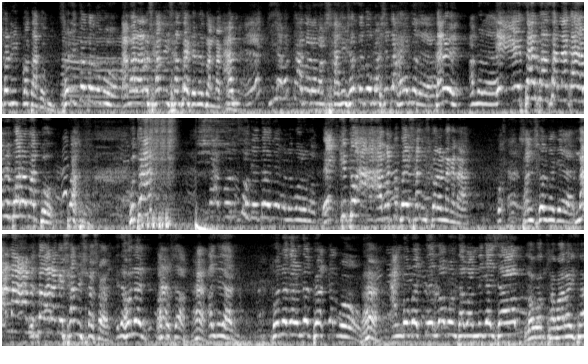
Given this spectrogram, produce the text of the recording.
সঠিক কথা কবি। সঠিক কথা বলব আমার আরও শালি সাথে হেনে জান না কি আবার কাদার আমার শালির সাথে গো মাসে হয় না রে। আরে আমরা এ চার পাঁচ টাকায় আমি বড় মত এ, কিন্তু আমার তো তাই সালিশ করে না কেনা। সালিশ কর নাকি না না আমি যাওয়ার আগে শানি শেষ হয়। এটা হলেন? হ্যাঁ। মনে ফেট করব হ্যাঁ। আঙ্গো বাইতে লবণ সাবান নিগাইছাল লবণ সাবার আইসা।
